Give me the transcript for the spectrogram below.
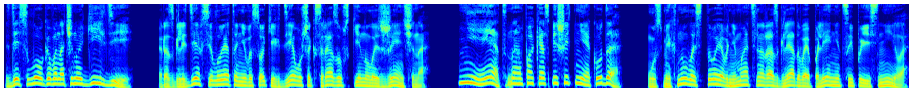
Здесь логово ночной гильдии». Разглядев силуэты невысоких девушек, сразу вскинулась женщина. «Нет, нам пока спешить некуда», усмехнулась Тоя, внимательно разглядывая пленницы и пояснила.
